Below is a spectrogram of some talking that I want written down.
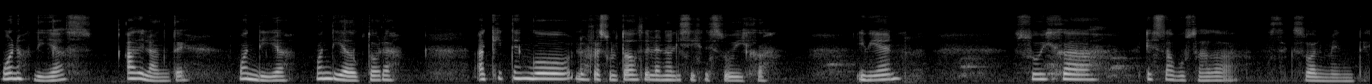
Buenos días. Adelante. Buen día. Buen día, doctora. Aquí tengo los resultados del análisis de su hija. ¿Y bien? Su hija es abusada sexualmente.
